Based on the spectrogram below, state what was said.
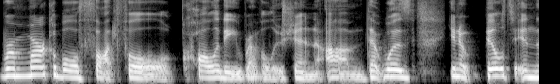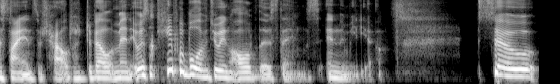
remarkable, thoughtful quality revolution um, that was, you know, built in the science of childhood development. It was capable of doing all of those things in the media. So,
